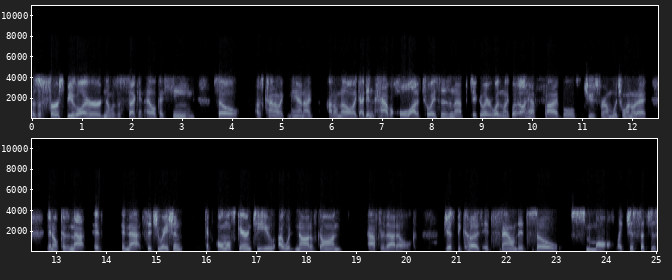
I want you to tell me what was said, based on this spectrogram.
It was the first bugle I heard, and that was the second elk I seen. So I was kind of like, man, I I don't know. Like I didn't have a whole lot of choices in that particular. It wasn't like, well, I have five bulls to choose from. Which one would I, you know? Because in that if in that situation, I can almost guarantee you, I would not have gone after that elk just because it sounded so small, like just such this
